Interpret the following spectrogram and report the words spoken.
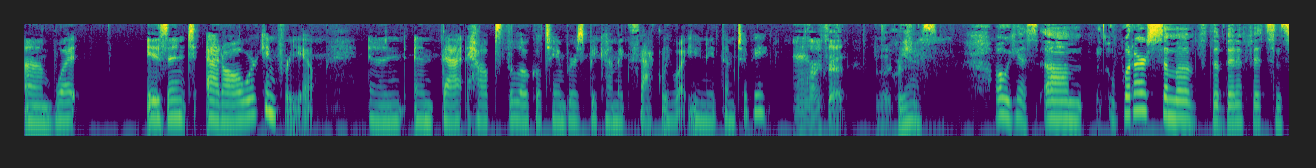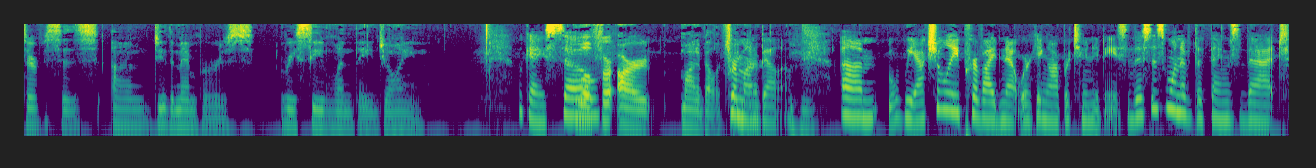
um, what isn't at all working for you, and and that helps the local chambers become exactly what you need them to be. Mm, I like that. Another question? Yes. Oh, yes. Um, what are some of the benefits and services um, do the members receive when they join? Okay, so Well, for our Montebello for Chamber. Montebello. Um, we actually provide networking opportunities. This is one of the things that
